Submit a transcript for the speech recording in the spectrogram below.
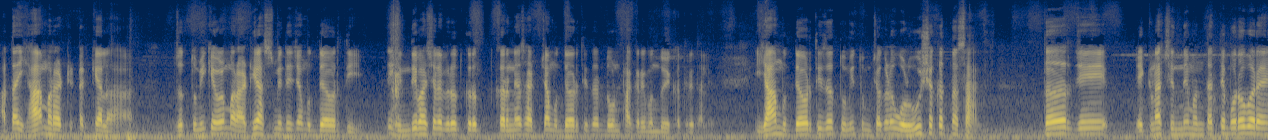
आता ह्या मराठी टक्क्याला जर तुम्ही केवळ मराठी अस्मितेच्या मुद्द्यावरती ते हिंदी भाषेला विरोध करत करण्यासाठीच्या मुद्द्यावरती तर दोन ठाकरे बंधू एकत्रित आले. या मुद्द्यावरती जर तुम्ही तुमच्याकडे वळवू शकत नसाल तर जे एकनाथ शिंदे म्हणतात ते बरोबर आहे.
